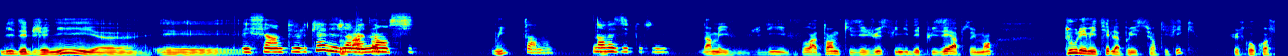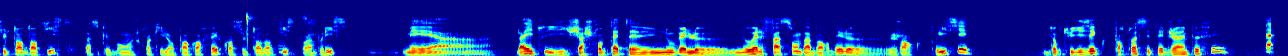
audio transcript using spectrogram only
l'idée de génie euh, et mais c'est un peu le cas déjà maintenant. Si... Oui. Pardon. Non, vas-y, continue. non mais je dis il faut attendre qu'ils aient juste fini d'épuiser absolument tous les métiers de la police scientifique jusqu'au consultant dentiste parce que bon je crois qu'ils l'ont pas encore fait le consultant dentiste pour la police mais euh, là ils, ils chercheront peut-être une nouvelle nouvelle façon d'aborder le, le genre policier donc tu disais que pour toi c'était déjà un peu fait Bah,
